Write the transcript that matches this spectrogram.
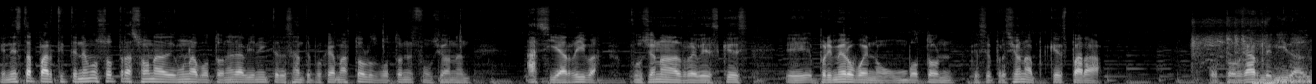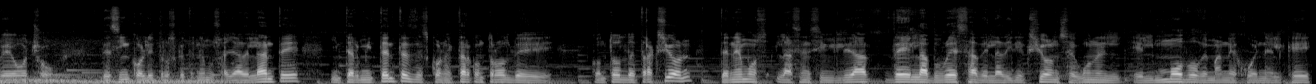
En esta parte tenemos otra zona de una botonera bien interesante porque además todos los botones funcionan hacia arriba, funcionan al revés, que es eh, primero, bueno, un botón que se presiona, que es para otorgarle vida al V8 de 5 litros que tenemos allá adelante, intermitentes, desconectar control de, control de tracción, tenemos la sensibilidad de la dureza de la dirección según el, el, modo de manejo en el que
